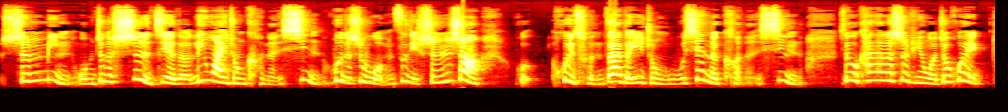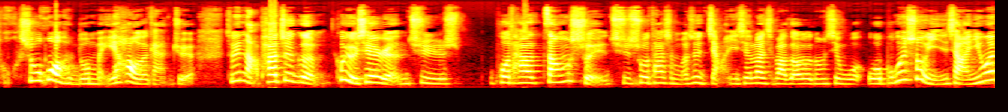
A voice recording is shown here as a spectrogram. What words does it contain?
生命，我们这个世界的另外一种可能性，或者是我们自己身上会会存在的一种无限的可能性。所以我看他的视频，我就会收获很多美好的感觉。所以哪怕这个会有些人去。泼他脏水，去说他什么是讲一些乱七八糟的东西，我我不会受影响，因为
